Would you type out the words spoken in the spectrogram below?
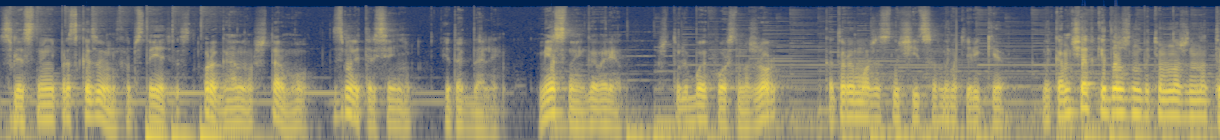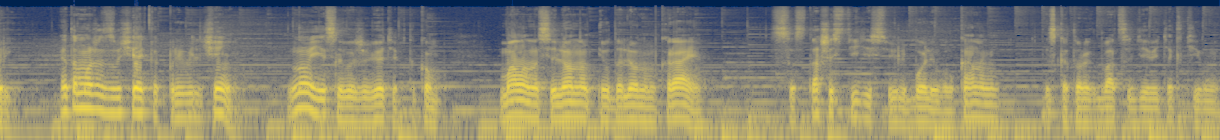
вследствие непредсказуемых обстоятельств, ураганов, штормов, землетрясений и так далее. Местные говорят, что любой форс-мажор, который может случиться на материке, на Камчатке должен быть умножен на 3. Это может звучать как преувеличение, но если вы живете в таком малонаселенном и удаленном крае, со 160 или более вулканами, из которых 29 активны,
